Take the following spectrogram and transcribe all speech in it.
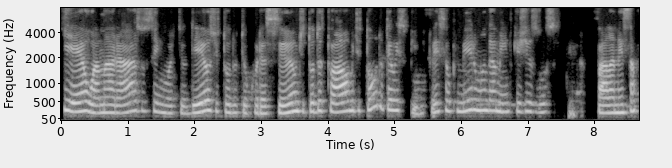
que é o amarás o Senhor teu Deus de todo o teu coração, de toda a tua alma de todo o teu espírito. Esse é o primeiro mandamento que Jesus fala nessa,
